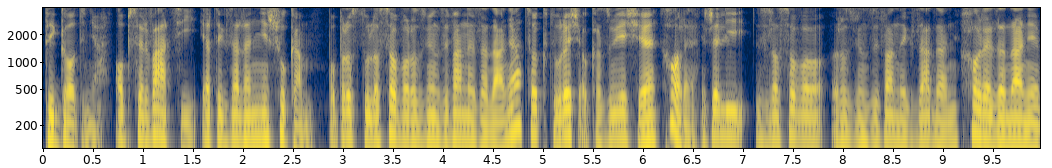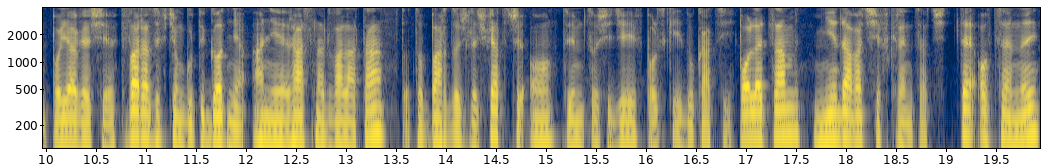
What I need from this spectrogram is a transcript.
tygodnia. Obserwacji, ja tych zadań nie szukam. Po prostu losowo rozwiązywane zadania, co któreś okazuje się chore. Jeżeli z losowo rozwiązywanych zadań chore zadanie pojawia się dwa razy w ciągu tygodnia, a nie raz na dwa lata, to to bardzo źle świadczy o tym, co się dzieje w polskiej edukacji. Polecam nie dawać się wkręcać. Te oceny,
